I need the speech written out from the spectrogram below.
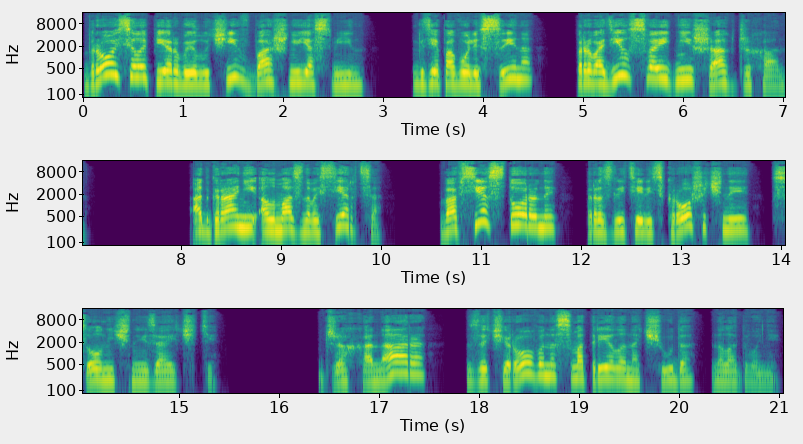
бросило первые лучи в башню Ясмин, где по воле сына проводил свои дни Шах-Джихан. От граней алмазного сердца во все стороны разлетелись крошечные солнечные зайчики. Джаханара зачарованно смотрела на чудо на ладони.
